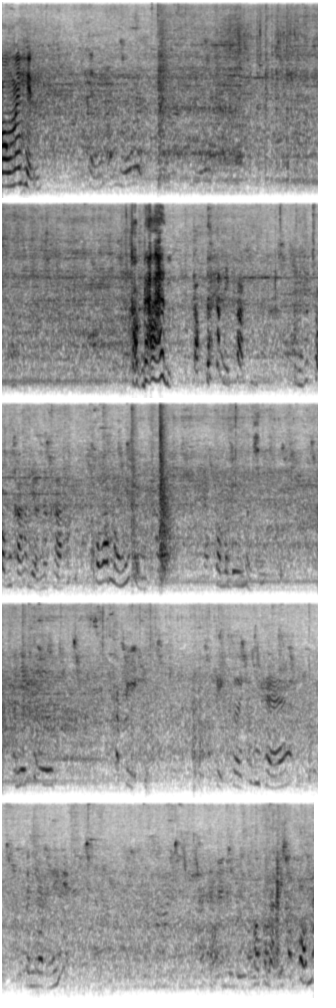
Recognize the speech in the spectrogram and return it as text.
มองไม่เห็น เห็นไหมคะกลับด้าน กลับด้านนี้ค่ะคุณผู้ชมคะเดี๋ยวนะคะ เพราะว่ามองไม่เห็นค่ะเรามาดูหน่อยสิอันนี้คือกะปิกะปิเคยกุ้งแท้ เป็นแบบนี้พอขนาดนี้ก็พอไหม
